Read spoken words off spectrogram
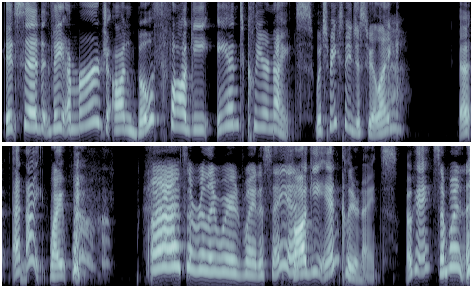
it said they emerge on both foggy and clear nights, which makes me just feel like at, at night. Why well, it's a really weird way to say it. foggy and clear nights? Okay. Someone, So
